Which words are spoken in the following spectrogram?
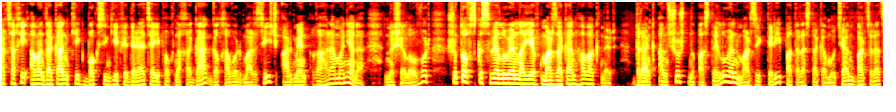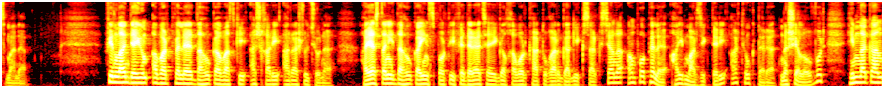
Արցախի ավանդական քիքբոքսինգի ֆեդերացիայի փոխնախագահ գլխավոր մարզիչ Արմեն Ղահարամանյանը, նշելով, որ շուտով սկսվելու են նաև մարզական հավաքներ։ Դրանք անշուշտ նպաստելու են մարզիկների պատրաստակամության բարձրացմանը։ Ֆինլանդիայում ավարտվել է դահուկավազքի աշխարհի առաջնությունը։ Հայաստանի դահուկային սպորտի ֆեդերացիայի գլխավոր քարտուղար Գագիկ Սարգսյանը ամփոփել է հայ մարզիկների արդյունքները, նշելով, որ հիմնական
